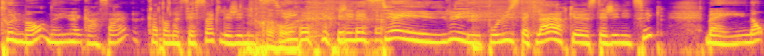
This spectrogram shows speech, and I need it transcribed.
tout le monde a eu un cancer, quand on a fait ça avec le généticien, le généticien, lui, pour lui, c'était clair que c'était génétique. Ben non,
